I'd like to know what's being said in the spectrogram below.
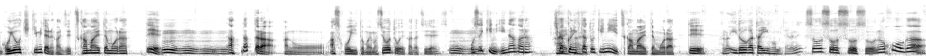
御用聞きみたいな感じで捕まえてもらって、うんうんうんうん。あだったら、あのーあそこいいと思いますよという形で、うんうん。お席にいながら近くに来た時に捕まえてもらって、あの移動型インフォみたいなね。そうそうそうそうの方が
